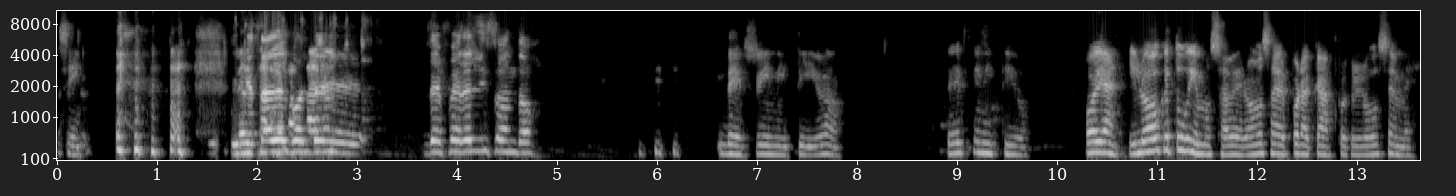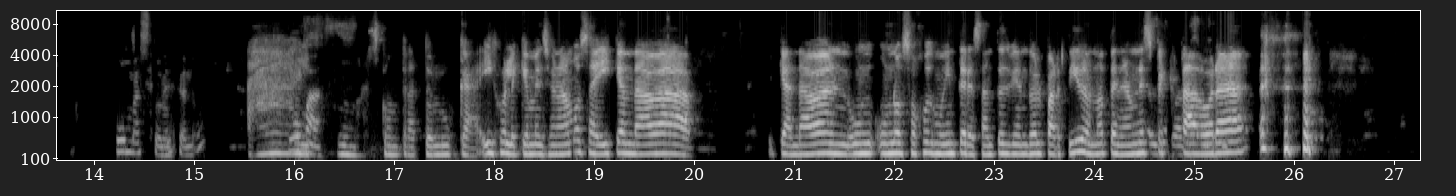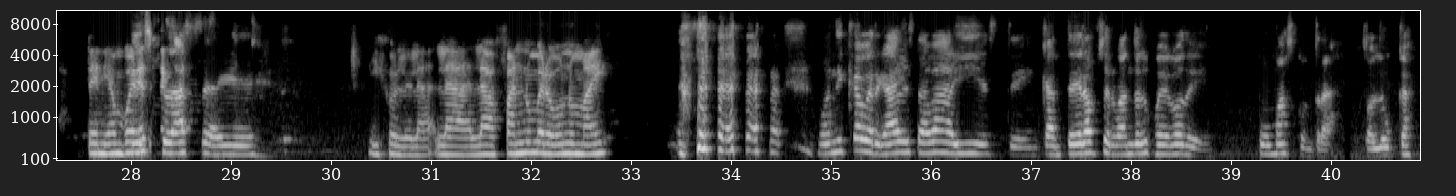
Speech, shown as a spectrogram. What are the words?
Sí. ¿Qué tal el gol de, de Fer Elizondo? Definitivo. Definitivo. Oigan, ¿y luego qué tuvimos? A ver, vamos a ver por acá, porque luego se me... Pumas Toluca, ¿no? Ay, Pumas. contra Toluca. Híjole, que mencionamos ahí que andaba que andaban unos ojos muy interesantes viendo el partido, ¿no? Tenían una espectadora. Tenían buena clase Híjole, la, la, la fan número uno, Mai. Mónica Vergara estaba ahí este, en cantera observando el juego de Pumas contra Toluca.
